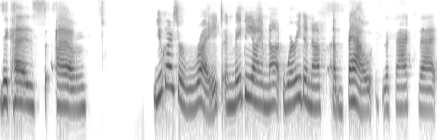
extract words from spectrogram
because um, you guys are right. And maybe I am not worried enough about the fact that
